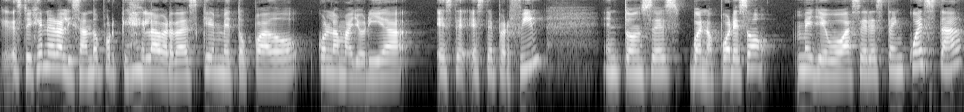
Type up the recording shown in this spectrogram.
estoy generalizando porque la verdad es que me he topado con la mayoría este, este perfil. Entonces, bueno, por eso me llevó a hacer esta encuesta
